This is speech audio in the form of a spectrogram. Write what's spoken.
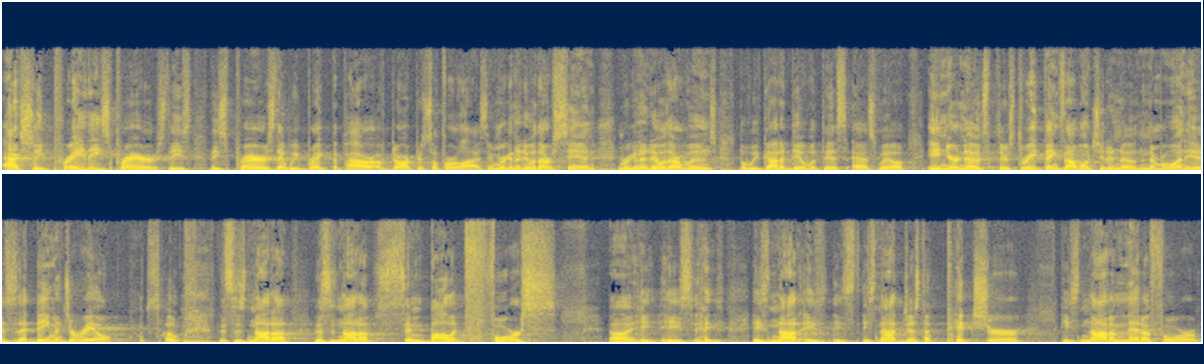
actually pray these prayers, these, these prayers that we break the power of darkness off our lives. And we're going to deal with our sin, and we're going to deal with our wounds, but we've got to deal with this as well. In your notes, there's three things I want you to know. The number one is that demons are real. So this is not a this is not a symbolic force uh, he, he's, he's, he's, not, he's, he's, he's not just a picture, he's not a metaphor.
